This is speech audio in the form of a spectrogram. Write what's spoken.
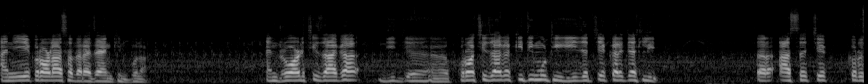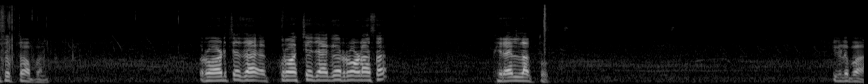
आणि एक रॉड असा धरायचा आहे आणखीन पुन्हा. आणि रॉडची जागा जी क्रॉसची जागा किती मोठी ही जर चेक करायची असली तर असं चेक करू शकतो आपण. रॉडच्या जा क्रॉसच्या जागेवर रॉड असा फिरायला लागतो. इकडे पहा.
